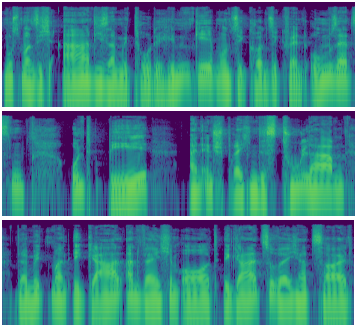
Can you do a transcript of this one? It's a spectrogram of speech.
muss man sich A dieser Methode hingeben und sie konsequent umsetzen und B ein entsprechendes Tool haben, damit man egal an welchem Ort, egal zu welcher Zeit,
